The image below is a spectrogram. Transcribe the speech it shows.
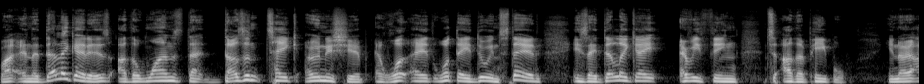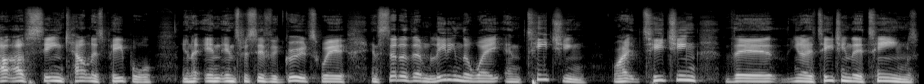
right? And the delegators are the ones that doesn't take ownership, and what what they do instead is they delegate everything to other people. You know, I, have seen countless people know, in, in specific groups where instead of them leading the way and teaching, right, teaching their, you know, teaching their teams,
